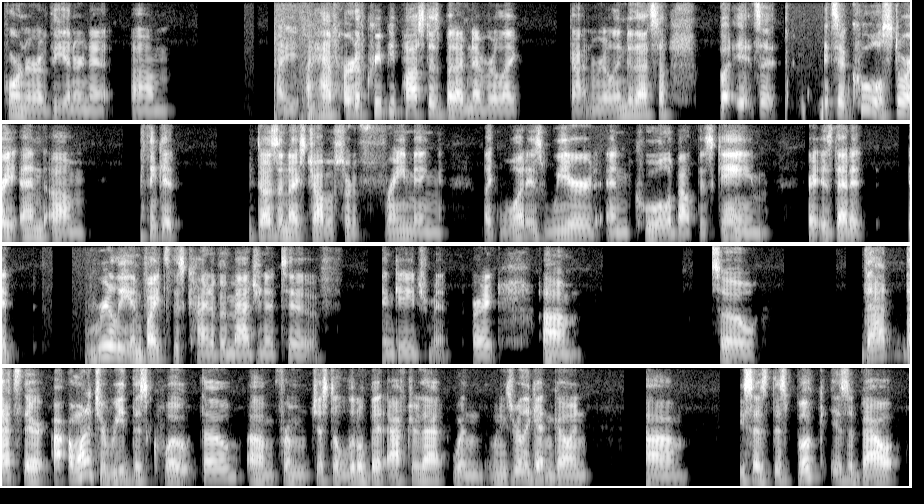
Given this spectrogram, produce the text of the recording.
corner of the internet um I I have heard of creepy pastas but I've never like gotten real into that stuff but it's a it's a cool story and um I think it it does a nice job of sort of framing like what is weird and cool about this game right is that it really invites this kind of imaginative engagement right? Um so that that's there. I, I wanted to read this quote though um from just a little bit after that when when he's really getting going. Um he says this book is about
